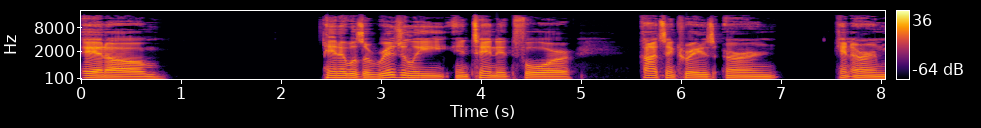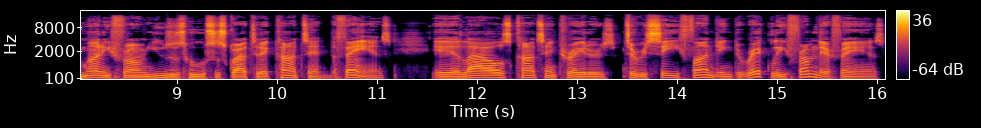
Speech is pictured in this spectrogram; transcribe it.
And um and it was originally intended for content creators earn can earn money from users who subscribe to their content, the fans. It allows content creators to receive funding directly from their fans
